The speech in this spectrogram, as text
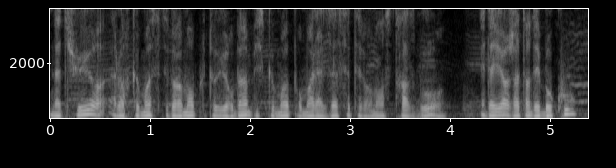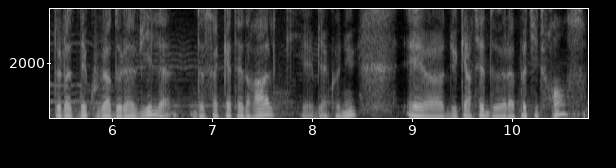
nature, alors que moi, c'était vraiment plutôt urbain, puisque moi, pour moi, l'Alsace, c'était vraiment Strasbourg. Et d'ailleurs, j'attendais beaucoup de la découverte de la ville, de sa cathédrale, qui est bien connue, et euh, du quartier de la Petite France.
